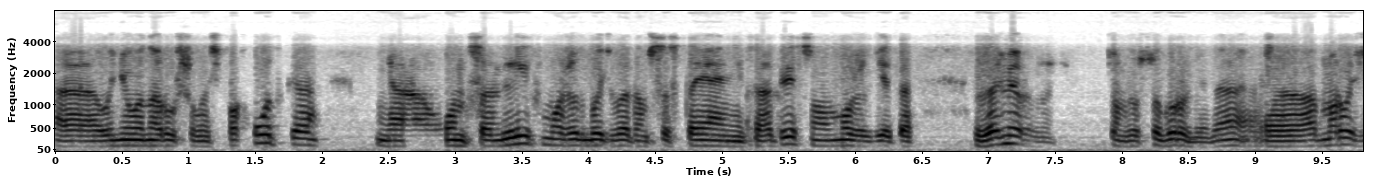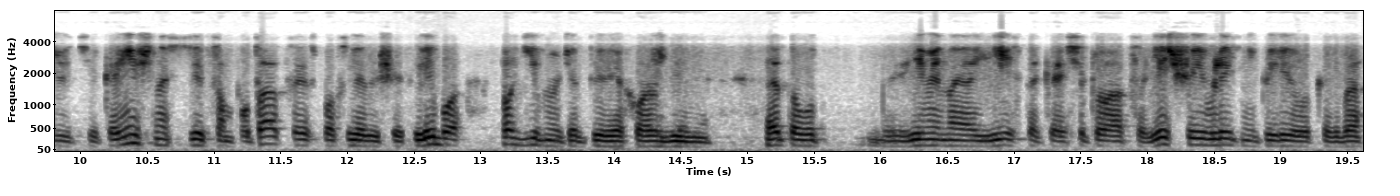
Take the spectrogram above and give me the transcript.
э, у него нарушилась походка, он сонлив может быть в этом состоянии, соответственно, он может где-то замерзнуть в том же сугробе, да, обморозить конечности с ампутацией с последующих, либо погибнуть от переохлаждения. Это вот именно есть такая ситуация. Есть еще и в летний период, когда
